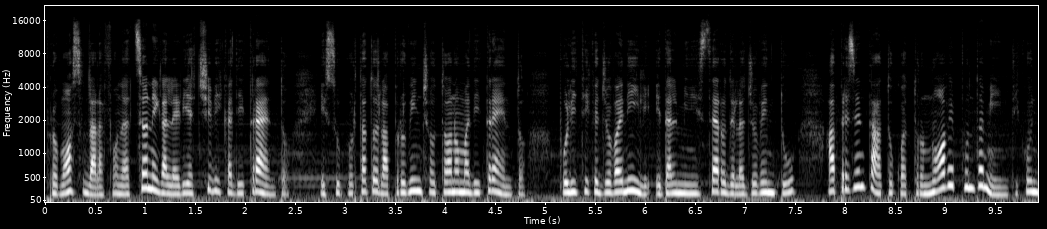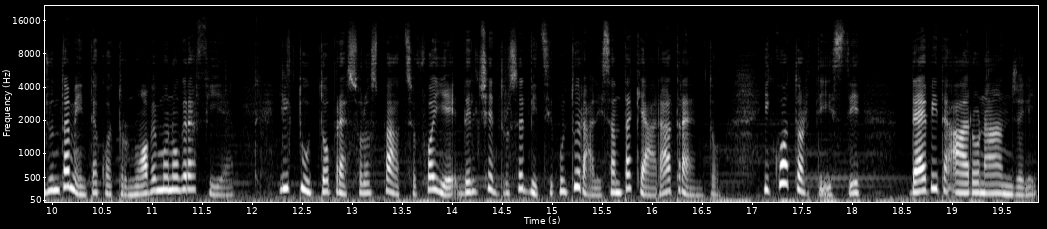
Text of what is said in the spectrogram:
promosso dalla Fondazione Galleria Civica di Trento e supportato dalla Provincia Autonoma di Trento, Politiche Giovanili e dal Ministero della Gioventù, ha presentato quattro nuovi appuntamenti congiuntamente a quattro nuove monografie. Il tutto presso lo spazio foyer del Centro Servizi Culturali Santa Chiara a Trento. I quattro artisti David Aaron Angeli,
